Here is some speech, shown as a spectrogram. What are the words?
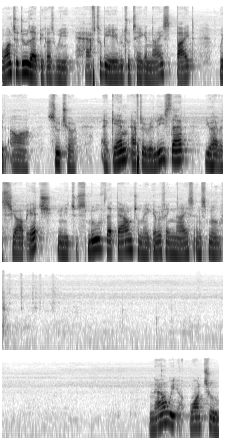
want to do that because we have to be able to take a nice bite with our suture. Again, after release that, you have a sharp edge. You need to smooth that down to make everything nice and smooth. Now we want to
